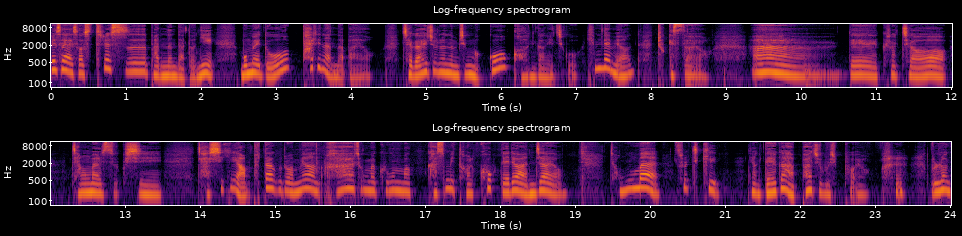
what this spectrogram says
회사에서 스트레스 받는다더니 몸에도 탈이 났나 봐요. 제가 해주는 음식 먹고 건강해지고 힘내면 좋겠어요. 아, 네, 그렇죠. 장말숙 씨. 자식이 아프다 그러면, 아, 정말 그건 막 가슴이 덜컥 내려앉아요. 정말 솔직히 그냥 내가 아파주고 싶어요. 물론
